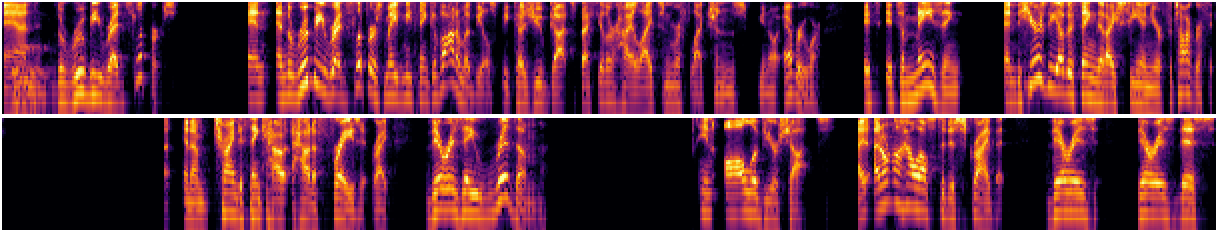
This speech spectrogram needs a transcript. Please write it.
and Ooh. the ruby red slippers and and the ruby red slippers made me think of automobiles because you've got specular highlights and reflections you know everywhere. It's it's amazing. And here's the other thing that i see in your photography. Uh, and i'm trying to think how how to phrase it right? There is a rhythm in all of your shots. I, I don't know how else to describe it. There is there is this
